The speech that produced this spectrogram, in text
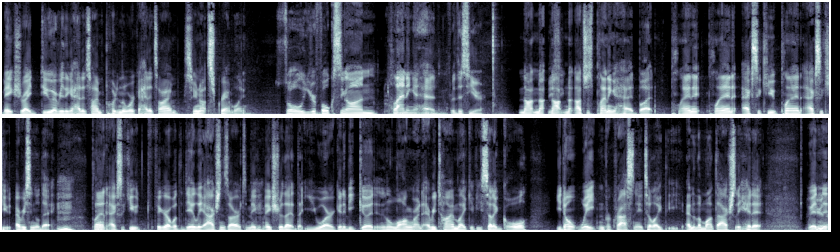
make sure I do everything ahead of time, put in the work ahead of time, so you're not scrambling. So you're focusing on planning ahead for this year. Not not not not, not just planning ahead, but plan it, plan, execute, plan, execute every single day. Mm-hmm. Plan, execute, figure out what the daily actions are to make make sure that, that you are going to be good in the long run. Every time, like if you set a goal, you don't wait and procrastinate till like the end of the month to actually hit it. We had, an,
